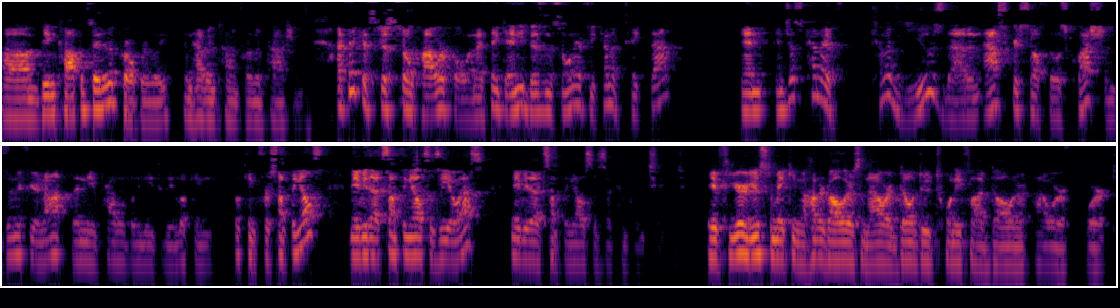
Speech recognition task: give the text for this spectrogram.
um, being compensated appropriately, and having time for other passions. I think it's just so powerful. And I think any business owner, if you kind of take that and, and just kind of kind of use that and ask yourself those questions. And if you're not, then you probably need to be looking looking for something else. Maybe that something else is EOS. Maybe that something else is a complete change. If you're used to making $100 an hour, don't do $25 hour work.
